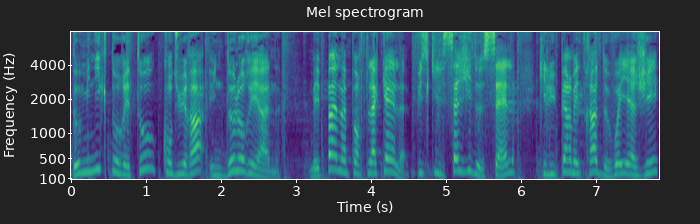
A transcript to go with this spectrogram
Dominique Toretto conduira une DeLorean, mais pas n'importe laquelle, puisqu'il s'agit de celle qui lui permettra de voyager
